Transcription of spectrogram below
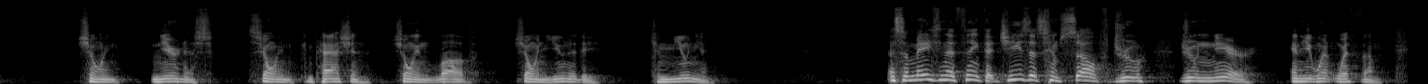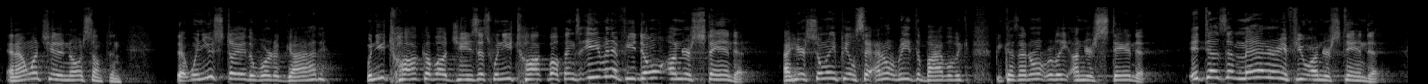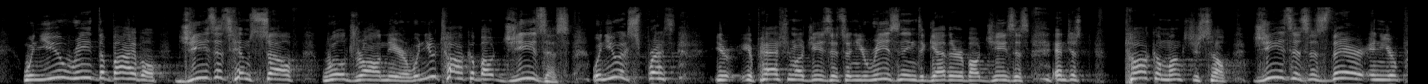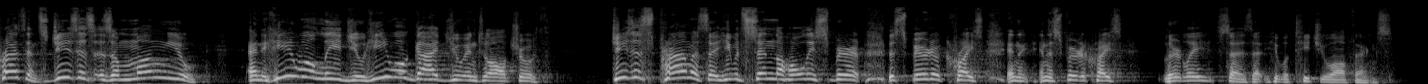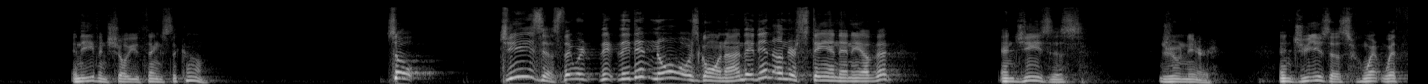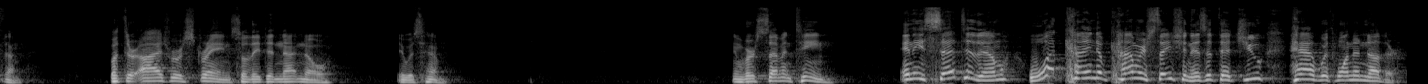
showing nearness, showing compassion, showing love, showing unity, communion. It's amazing to think that Jesus himself drew, drew near and he went with them. And I want you to know something that when you study the Word of God, when you talk about Jesus, when you talk about things, even if you don't understand it, I hear so many people say, I don't read the Bible because I don't really understand it. It doesn't matter if you understand it. When you read the Bible, Jesus himself will draw near. When you talk about Jesus, when you express your, your passion about Jesus and you're reasoning together about Jesus and just talk amongst yourself, Jesus is there in your presence. Jesus is among you. And He will lead you, He will guide you into all truth. Jesus promised that He would send the Holy Spirit, the Spirit of Christ, and the, and the Spirit of Christ literally says that He will teach you all things and even show you things to come. So, Jesus, they, were, they, they didn't know what was going on, they didn't understand any of it. And Jesus drew near, and Jesus went with them. But their eyes were restrained, so they did not know it was him. In verse 17, and he said to them, What kind of conversation is it that you have with one another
